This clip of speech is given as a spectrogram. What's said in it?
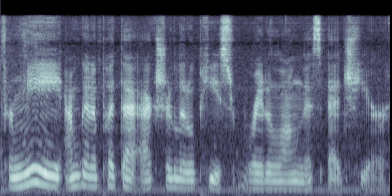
for me, I'm going to put that extra little piece right along this edge here.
